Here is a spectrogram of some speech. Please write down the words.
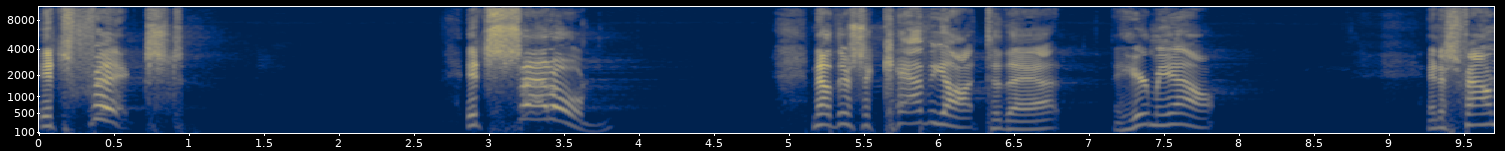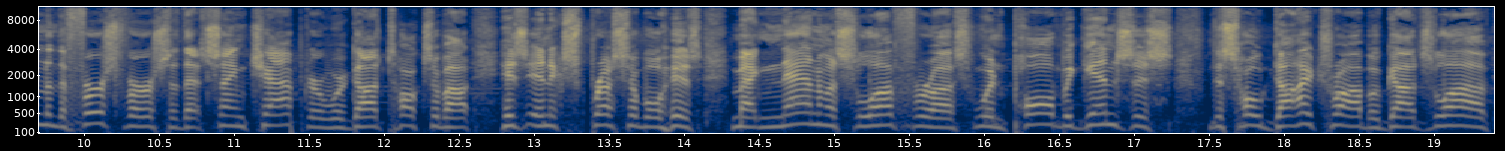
It's fixed. It's settled. Now, there's a caveat to that. Hear me out. And it's found in the first verse of that same chapter where God talks about his inexpressible, his magnanimous love for us. When Paul begins this, this whole diatribe of God's love,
